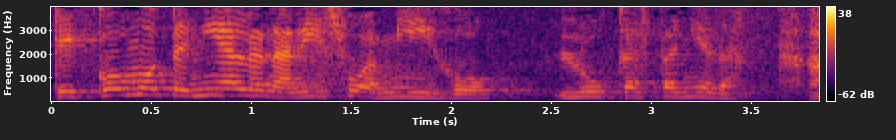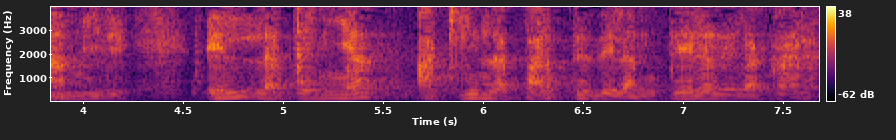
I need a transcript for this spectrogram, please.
que cómo tenía la nariz su amigo Lucas Tañeda. Ah, mire, él la tenía aquí en la parte delantera de la cara.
